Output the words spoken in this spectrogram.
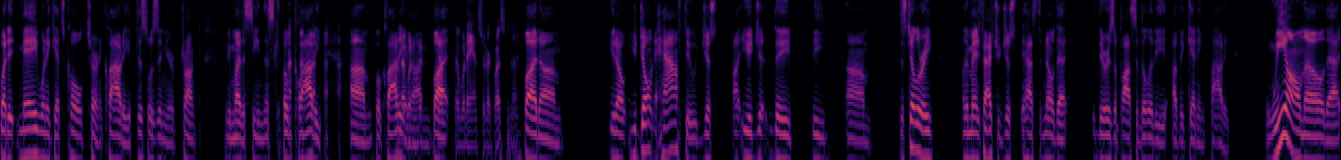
but it may when it gets cold turn cloudy. If this was in your trunk, we might have seen this go cloudy, um, go Well, cloudy that or not. been but that, that would answer that question. But um you know you don't have to just uh, you just the the um distillery or the manufacturer just has to know that there is a possibility of it getting cloudy we all know that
